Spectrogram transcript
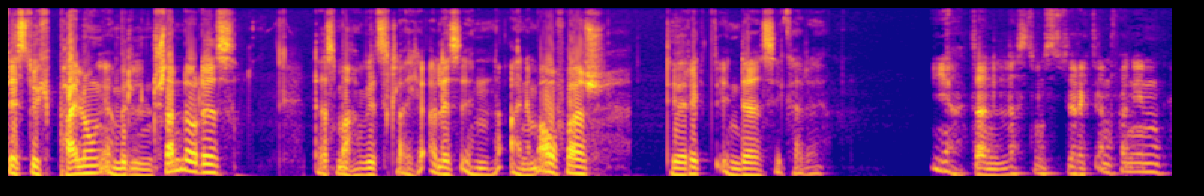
des durch Peilung ermittelten Standortes. Das machen wir jetzt gleich alles in einem Aufwasch, direkt in der Seekarte. Ja, dann lasst uns direkt anfangen.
